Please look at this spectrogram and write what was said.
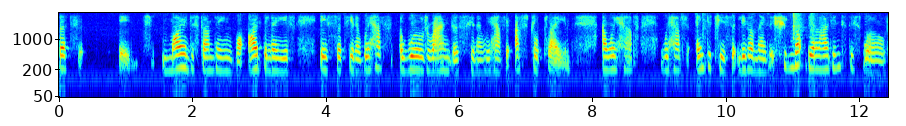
But it's my understanding, what I believe, is that you know we have a world around us. You know, we have the astral plane, and we have we have entities that live on there that should not be allowed into this world.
